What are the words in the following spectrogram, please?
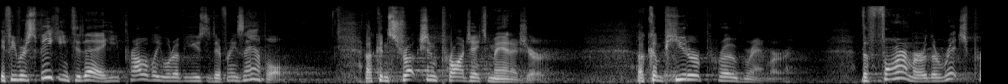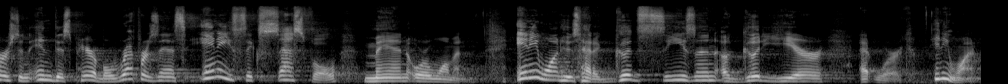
If he were speaking today, he probably would have used a different example a construction project manager, a computer programmer, The farmer, the rich person in this parable, represents any successful man or woman. Anyone who's had a good season, a good year at work. Anyone.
